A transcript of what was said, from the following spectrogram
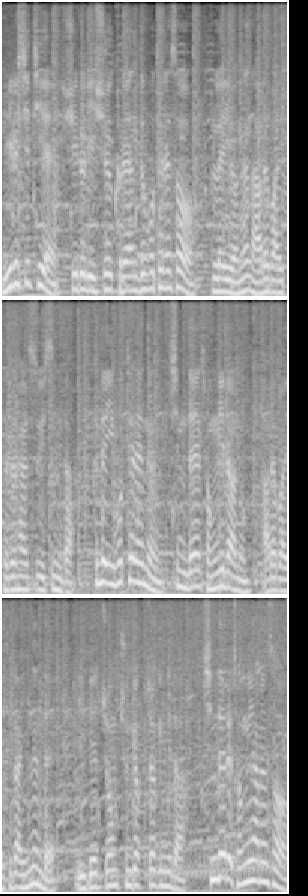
미르시티의 쉬르리슈 그랜드 호텔에서 플레이어는 아르바이트를 할 수 있습니다. 근데 이 호텔에는 침대 정리라는 아르바이트가 있는데 이게 좀 충격적입니다. 침대를 정리하면서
